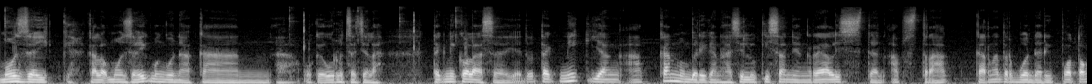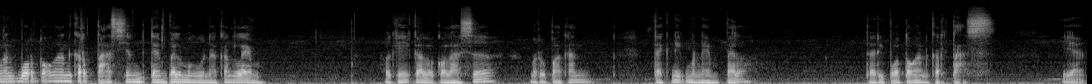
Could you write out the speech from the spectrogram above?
mozaik. Kalau mozaik menggunakan uh, oke okay, urut sajalah Teknik kolase yaitu teknik yang akan memberikan hasil lukisan yang realis dan abstrak karena terbuat dari potongan-potongan kertas yang ditempel menggunakan lem. Oke, kalau kolase merupakan teknik menempel dari potongan kertas. Ya.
